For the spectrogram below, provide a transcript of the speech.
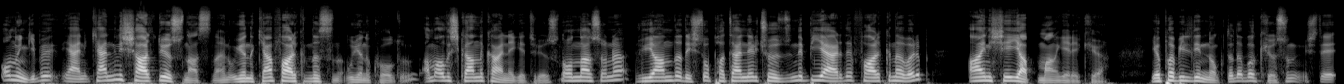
Onun gibi yani kendini şartlıyorsun aslında. Hani uyanıkken farkındasın uyanık olduğunu. Ama alışkanlık haline getiriyorsun. Ondan sonra rüyanda da işte o paternleri çözdüğünde bir yerde farkına varıp aynı şeyi yapman gerekiyor. Yapabildiğin noktada bakıyorsun işte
